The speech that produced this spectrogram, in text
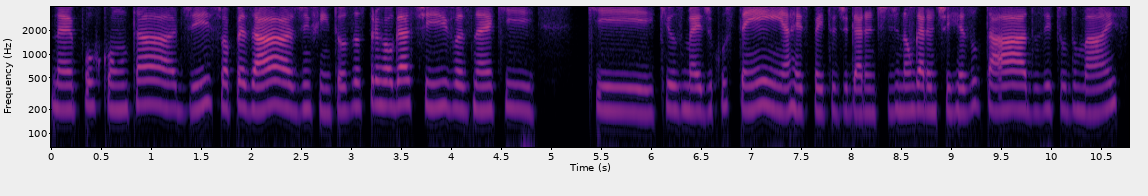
né, por conta disso, apesar de, enfim, todas as prerrogativas, né, que que, que os médicos têm a respeito de garantir, de não garantir resultados e tudo mais.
